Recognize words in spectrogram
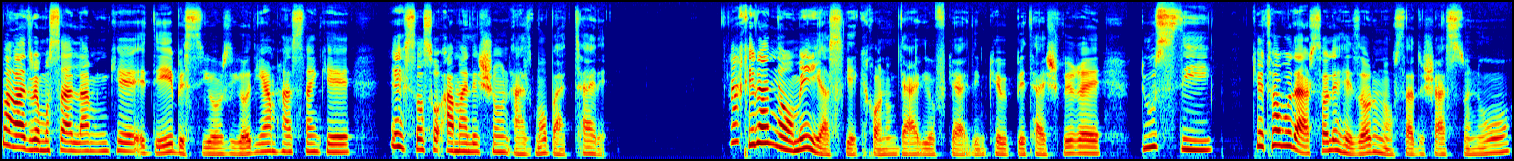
و قدر مسلم این که عده بسیار زیادی هم هستن که احساس و عملشون از ما بدتره. اخیرا نامه ای از یک خانم دریافت کردیم که به تشویق دوستی کتاب در سال 1969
